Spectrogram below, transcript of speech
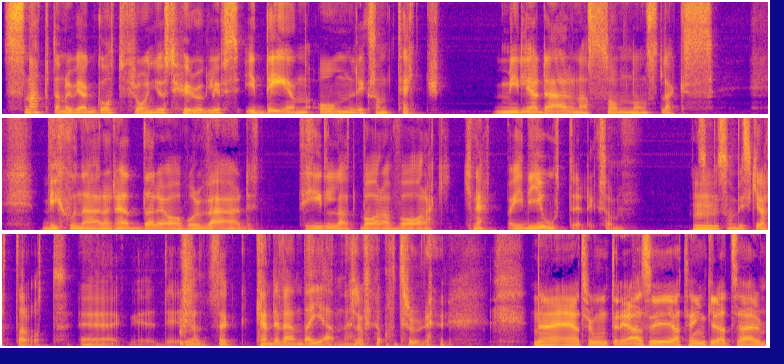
snabbt ändå vi har gått från just Hieroglyphs-idén om liksom tech-miljardärerna som någon slags visionära räddare av vår värld till att bara vara knäppa idioter liksom. Mm. Som, som vi skrattar åt. Eh, det, jag, här, kan det vända igen, eller vad tror du? Nej, jag tror inte det. Alltså, jag tänker att så här,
